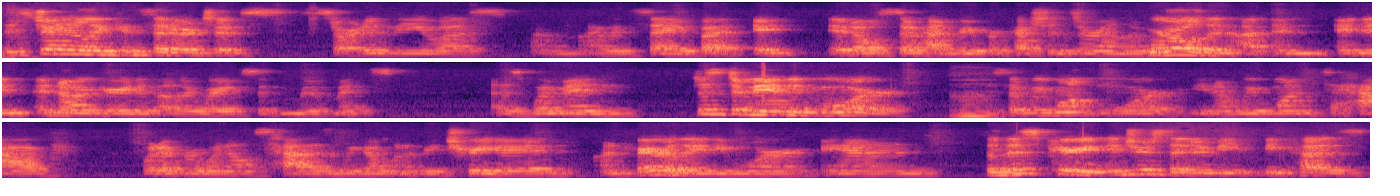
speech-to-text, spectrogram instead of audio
is generally considered to have started in the U.S. Um, I would say, but it, it also had repercussions around the world and, and, and inaugurated other waves of movements as women just demanded more. Mm. So we want more. You know, we want to have what everyone else has, and we don't want to be treated unfairly anymore. And so this period interested me because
